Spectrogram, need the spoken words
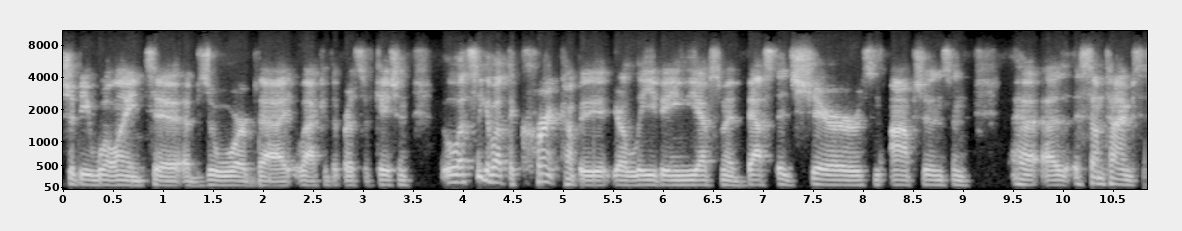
should be willing to absorb that lack of diversification. Let's think about the current company that you're leaving. You have some invested shares and options, and uh, uh, sometimes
